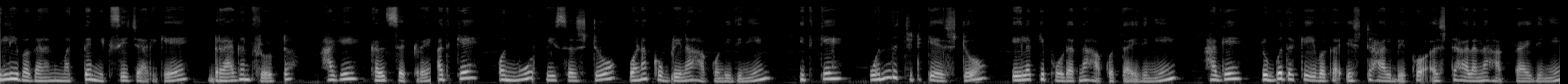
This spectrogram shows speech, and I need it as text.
ಇಲ್ಲಿ ಇವಾಗ ನಾನು ಮತ್ತೆ ಮಿಕ್ಸಿ ಜಾರಿಗೆ ಡ್ರ್ಯಾಗನ್ ಫ್ರೂಟ್ ಹಾಗೆ ಕಲ್ ಸಕ್ಕರೆ ಅದಕ್ಕೆ ಒಂದು ಮೂರು ಪೀಸಷ್ಟು ಒಣ ಕೊಬ್ಬರಿನ ಹಾಕೊಂಡಿದ್ದೀನಿ. ಇದಕ್ಕೆ ಒಂದು ಚಿಟಿಕೆಯಷ್ಟು ಏಲಕ್ಕಿ ಪೌಡರ್ನ ಹಾಕೋತಾ ಇದ್ದೀನಿ. ಹಾಗೆ ರುಬ್ಬೋದಕ್ಕೆ ಇವಾಗ ಎಷ್ಟು ಹಾಲು ಬೇಕೋ ಅಷ್ಟು ಹಾಲನ್ನು ಹಾಕ್ತಾ ಇದ್ದೀನಿ.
